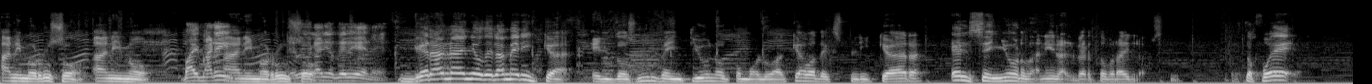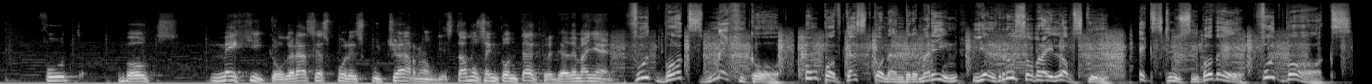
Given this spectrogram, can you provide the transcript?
Ánimo ruso, ánimo. Bye Marín. Ánimo ruso. El año que viene. Gran año del América, el 2021, como lo acaba de explicar el señor Daniel Alberto Brailovsky. Esto fue Footbox México. Gracias por escucharnos estamos en contacto el día de mañana. Footbox México, un podcast con André Marín y el ruso Brailovsky, exclusivo de Footbox.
